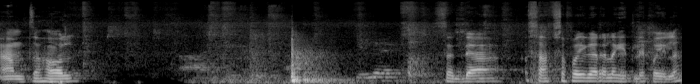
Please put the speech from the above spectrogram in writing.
आमचा हॉल. सध्या साफसफाई करायला घेतले पहिलं.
